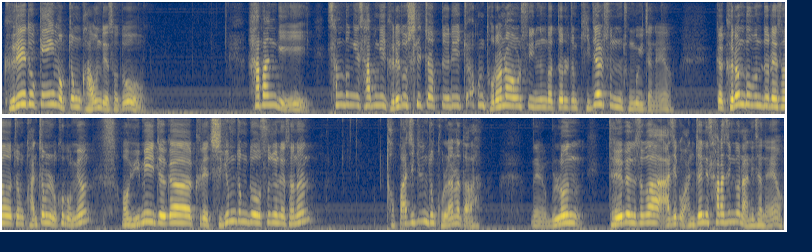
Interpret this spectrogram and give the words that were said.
그래도 게임 업종 가운데서도 하반기 3분기 4분기 그래도 실적들이 조금 돌아 나올 수 있는 것들을 좀 기대할 수 있는 종목이잖아요. 그러니까 그런 부분들에서 좀 관점을 놓고 보면 어, 위메이드가 그래 지금 정도 수준에서는 더 빠지기는 좀 곤란하다. 네, 물론 대외 변수가 아직 완전히 사라진 건 아니잖아요.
